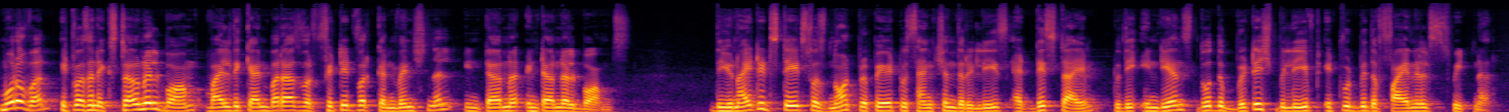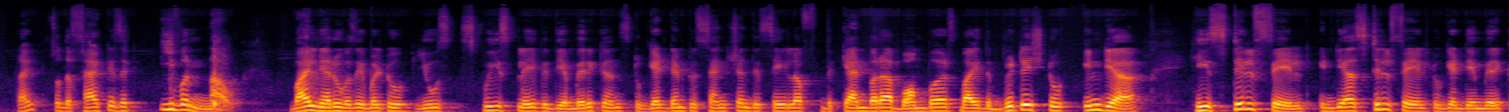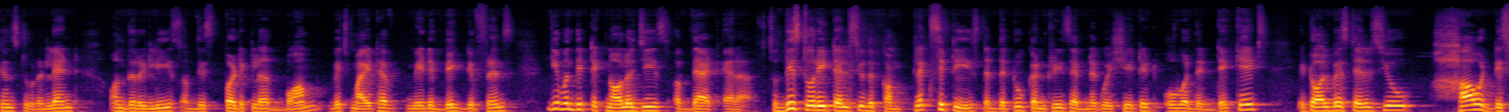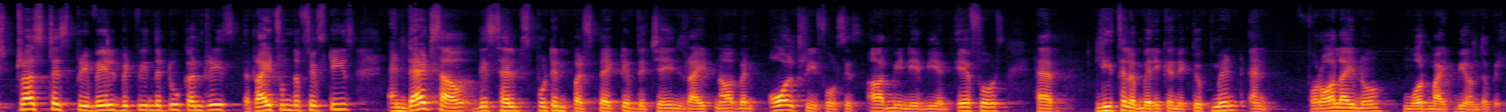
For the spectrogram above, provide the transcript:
Moreover, it was an external bomb while the Canberras were fitted for conventional internal, internal bombs. The United States was not prepared to sanction the release at this time to the Indians, though the British believed it would be the final sweetener. Right? So the fact is that even now, while Nehru was able to use squeeze play with the Americans to get them to sanction the sale of the Canberra bombers by the British to India, he still failed, India still failed to get the Americans to relent on the release of this particular bomb, which might have made a big difference given the technologies of that era. So, this story tells you the complexities that the two countries have negotiated over the decades. It always tells you how distrust has prevailed between the two countries right from the 50s. And that's how this helps put in perspective the change right now when all three forces, Army, Navy, and Air Force, have lethal American equipment. And for all I know, more might be on the way.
